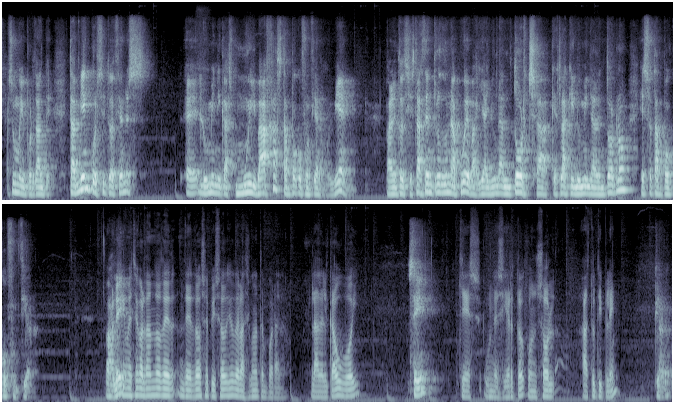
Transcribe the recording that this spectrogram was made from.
Eso es muy importante. También con situaciones eh, lumínicas muy bajas tampoco funciona muy bien. Entonces, si estás dentro de una cueva y hay una antorcha que es la que ilumina el entorno, eso tampoco funciona. ¿Vale? me estoy acordando de, dos episodios de la segunda temporada. La del cowboy. Sí. Que es un desierto con sol a tutiplén. Claro.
